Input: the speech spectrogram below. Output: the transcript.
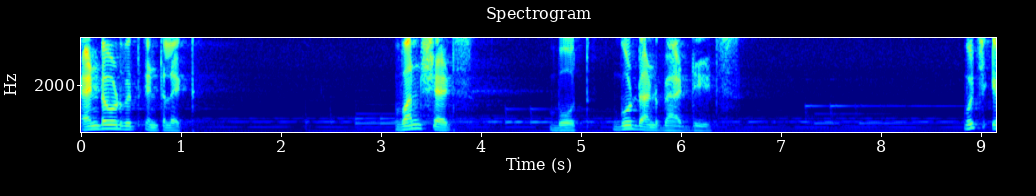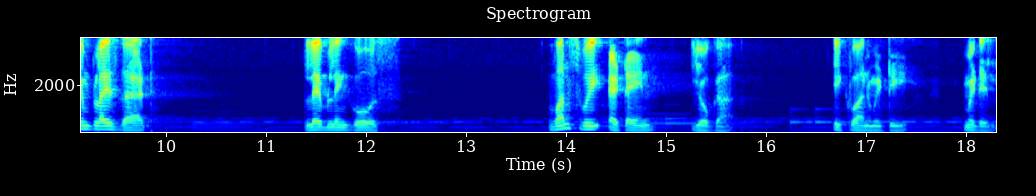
endowed with intellect, one sheds both good and bad deeds, which implies that labeling goes once we attain yoga, equanimity, middle.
